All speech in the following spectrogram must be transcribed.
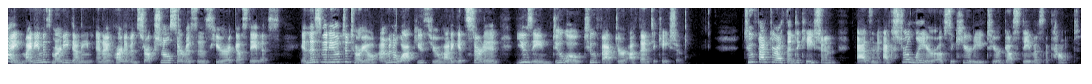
Hi, my name is Marnie Dunning and I'm part of Instructional Services here at Gustavus. In this video tutorial, I'm going to walk you through how to get started using Duo two-factor authentication. Two-factor authentication adds an extra layer of security to your Gustavus account.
